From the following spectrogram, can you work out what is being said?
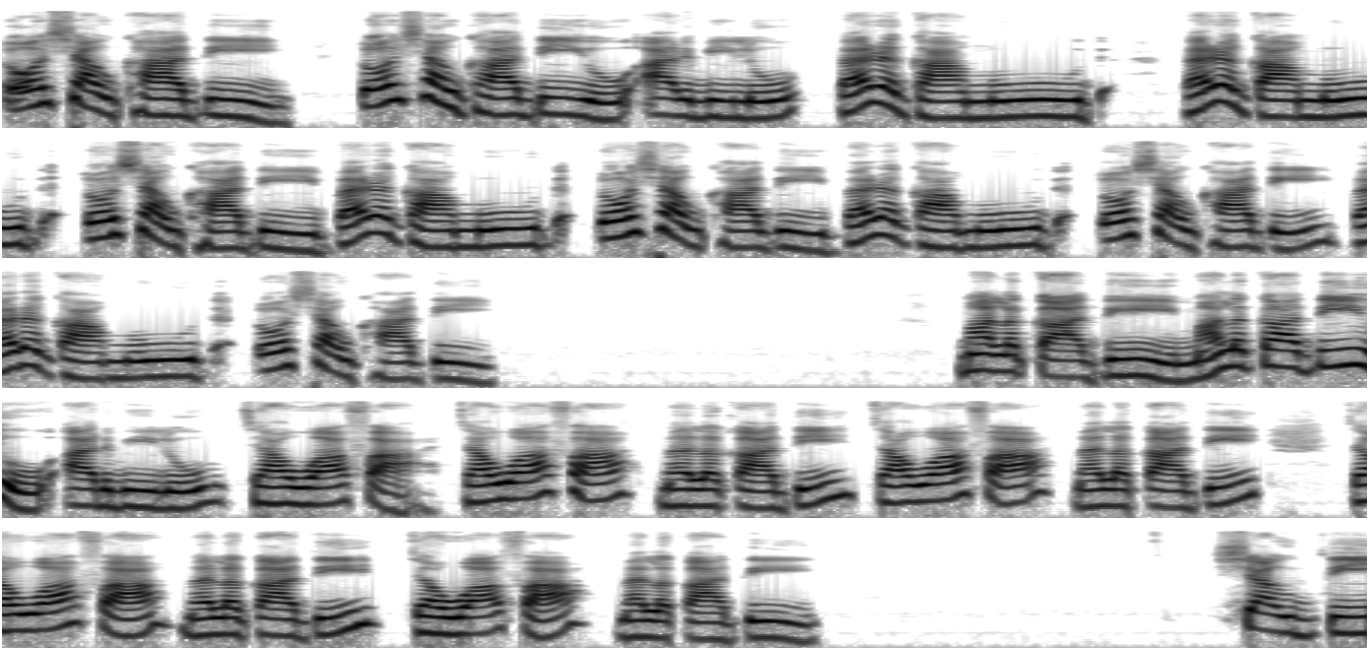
တောလျှောက်ခါသည်တောလျှောက်ခါသည်ကိုအာရဘီလိုဘရဂါမူဒ်ဘရဂါမူဒ်တောလျှောက်ခါသည်ဘရဂါမူဒ်တောလျှောက်ခါသည်ဘရဂါမူဒ်တောလျှောက်ခါသည်ဘရဂါမူဒ်တောလျှောက်ခါသည် မာလကာတီမာလကာတီကိုအာရဘီလိုဂျာဝါဖာဂျာဝါဖာမာလကာတီဂျာဝါဖာမာလကာတီဂျာဝါဖာမာလကာတီဂျာဝါဖာမာလကာတီရှောက်တီ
